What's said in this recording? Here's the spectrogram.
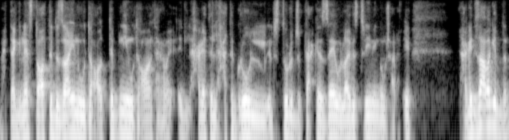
محتاج ناس تقعد ت design وتقعد تبني وتقعد تعمل الحاجات اللي هت grow ال storage بتاعك إزاي وال live streaming ومش عارف إيه. الحاجات دي صعبة جدا.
